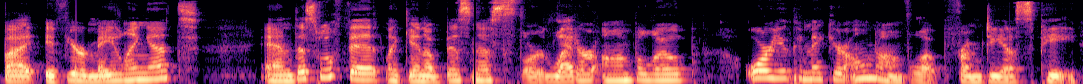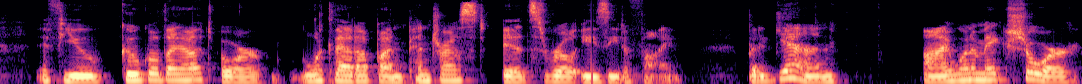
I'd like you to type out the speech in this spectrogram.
but if you're mailing it, and this will fit like in a business or letter envelope, or you can make your own envelope from DSP. If you Google that or look that up on Pinterest, it's real easy to find. But again, I want to make sure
